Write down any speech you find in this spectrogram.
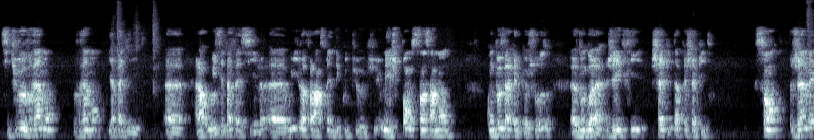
si tu veux vraiment vraiment il n'y a pas de limite euh, alors oui c'est pas facile euh, oui il va falloir se mettre des coups de pied au cul mais je pense sincèrement qu'on peut faire quelque chose euh, donc voilà j'ai écrit chapitre après chapitre sans jamais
